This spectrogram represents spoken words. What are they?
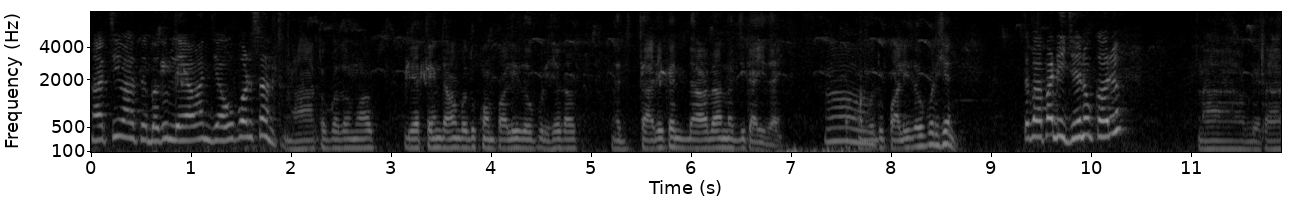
સાચી વાત છે બધું લેવાનું જવું પડશે ને. હા તો બધા મારે બે ત્રણ દાણ બધું કોમ પાડી દેવું પડશે. તારીખ જ દાડા નજીક આવી જાય. બધું પાડી દેવું પડશે ને. તો બાપા ડીજેનું કર્યું? ના બેટા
